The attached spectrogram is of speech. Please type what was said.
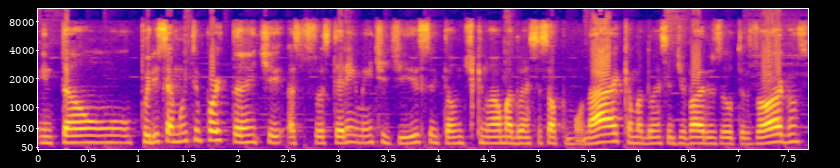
Então, por isso é muito importante as pessoas terem em mente disso, então, de que não é uma doença só pulmonar, que é uma doença de vários outros órgãos,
